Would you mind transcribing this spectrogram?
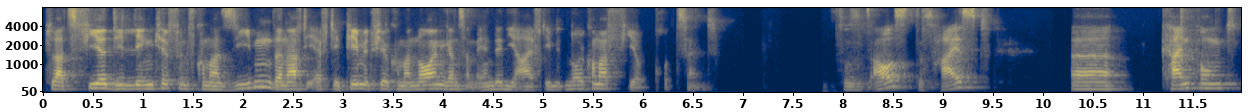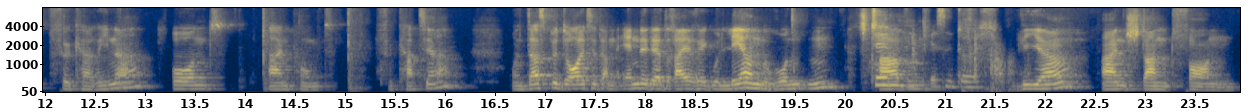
Platz vier die Linke 5,7, danach die FDP mit 4,9, ganz am Ende die AfD mit 0,4 Prozent. So sieht es aus. Das heißt, äh, kein Punkt für Karina und ein Punkt für Katja. Und das bedeutet, am Ende der drei regulären Runden Stimmt, haben wir sind durch. wir einen Stand von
